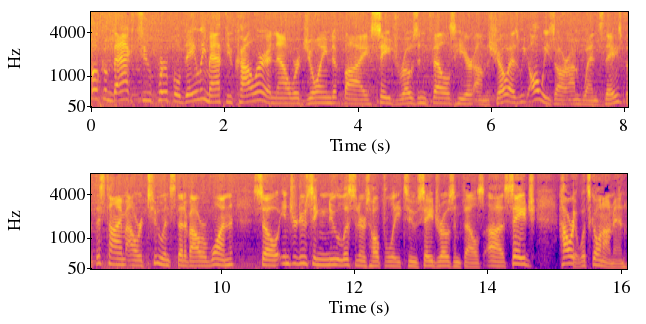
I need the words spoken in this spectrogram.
Welcome back to Purple Daily. Matthew Coller, and now we're joined by Sage Rosenfels here on the show, as we always are on Wednesdays, but this time hour two instead of hour one. So, introducing new listeners, hopefully, to Sage Rosenfels. Uh, Sage, how are you? What's going on, man?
